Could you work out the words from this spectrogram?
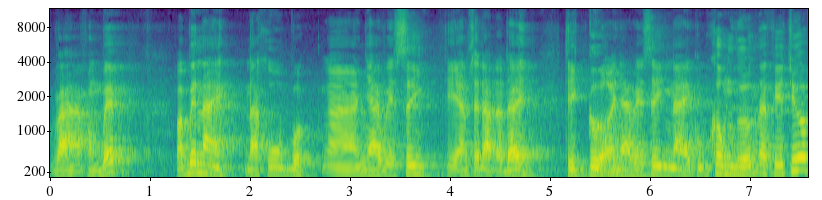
và phòng bếp. Và bên này là khu vực à, nhà vệ sinh thì em sẽ đặt ở đây. Thì cửa nhà vệ sinh này cũng không hướng ra phía trước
